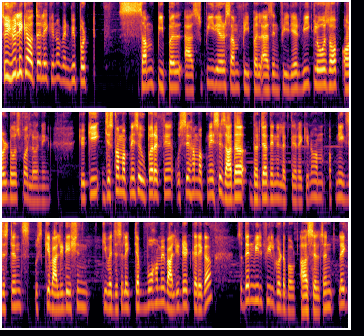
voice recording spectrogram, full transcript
so usually क्या होता है like you know when we put some people as superior, some people as inferior. We close off all doors for learning. क्योंकि जिसको हम अपने से ऊपर रखते हैं, उससे हम अपने से ज़्यादा दर्जा देने लगते हैं कि नो हम अपनी एग्जिस्टेंस उसके वैलिडेशन की वजह से लाइक जब वो हमें वैलिडेट करेगा so then we'll feel good about ourselves and like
